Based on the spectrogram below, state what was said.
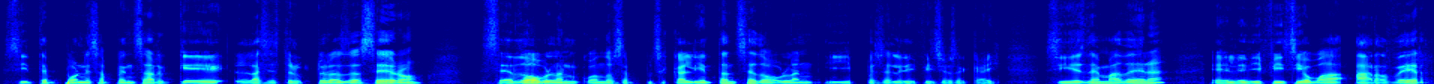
si te pones a pensar que las estructuras de acero se doblan, cuando se, calientan se doblan y pues el edificio se cae. Si es de madera, el edificio va a arder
